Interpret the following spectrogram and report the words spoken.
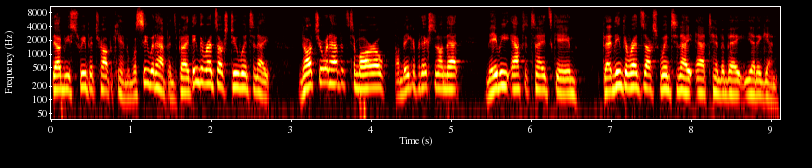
that would be a sweep at Tropicana. We'll see what happens. But I think the Red Sox do win tonight. Not sure what happens tomorrow. I'll make a prediction on that maybe after tonight's game. But I think the Red Sox win tonight at Tampa Bay yet again.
